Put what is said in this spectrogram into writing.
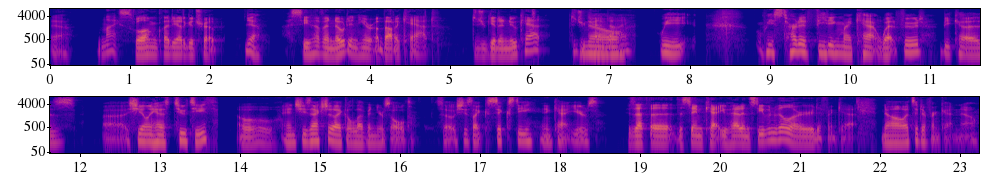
Yeah. Nice. Well, I'm glad you had a good trip. Yeah. I see you have a note in here about a cat. Did you get a new cat? Did your cat No. die? we we started feeding my cat wet food because uh, she only has two teeth. Oh. and she's actually like 11 years old. So she's like 60 in cat years. Is that the the same cat you had in Stephenville or a different cat? no it's a different cat now.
